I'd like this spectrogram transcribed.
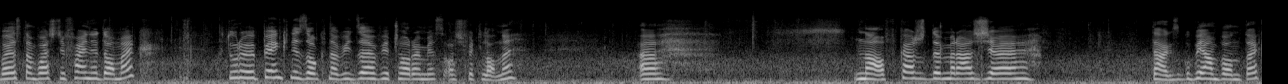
bo jest tam właśnie fajny domek, który pięknie z okna widzę, wieczorem jest oświetlony. No, w każdym razie tak, zgubiłam wątek,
